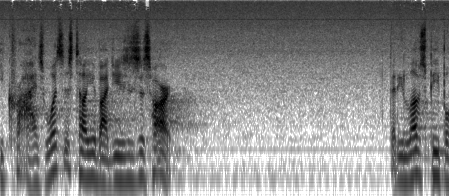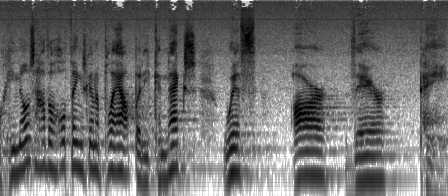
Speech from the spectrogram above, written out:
he cries. What's this tell you about Jesus' heart? That he loves people. He knows how the whole thing's going to play out, but he connects with our, their pain.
